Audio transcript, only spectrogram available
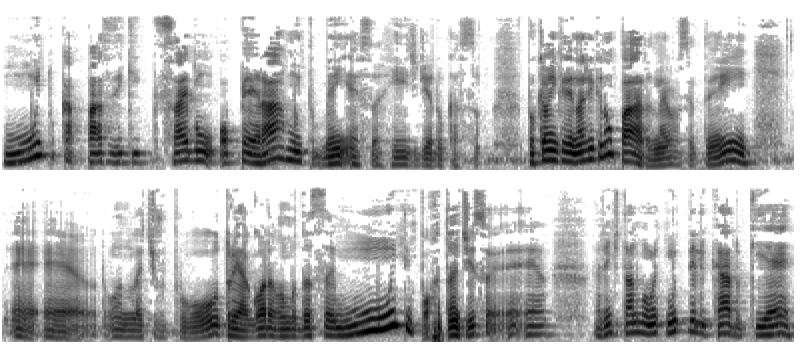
muito capazes e que saibam operar muito bem essa rede de educação. Porque é uma engrenagem que não para, né? Você tem é, é, um ano letivo para o outro e agora uma mudança muito importante. Isso é, é a gente está num momento muito delicado que é, é,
